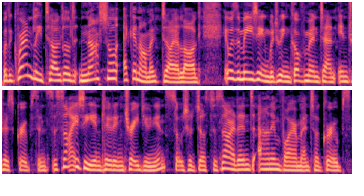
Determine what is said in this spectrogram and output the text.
with a grandly titled National Economic Dialogue. It was a meeting between government and interest groups in society, including trade unions, Social Justice Ireland, and environmental groups.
